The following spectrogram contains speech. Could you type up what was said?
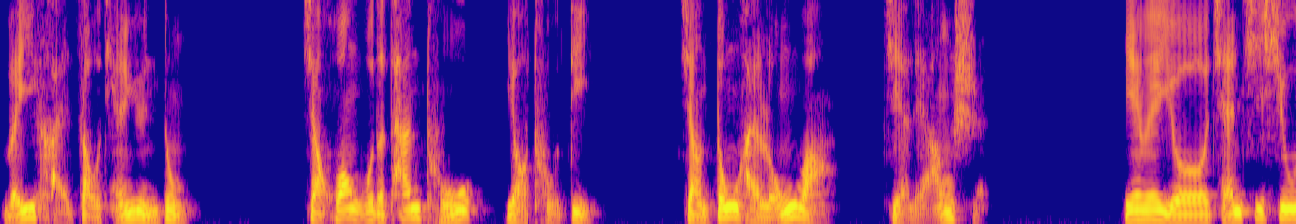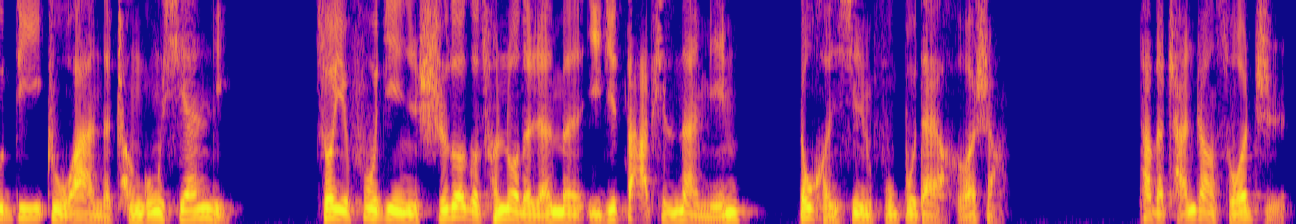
围海造田运动，向荒芜的滩涂要土地，向东海龙王借粮食。因为有前期修堤筑岸的成功先例，所以附近十多个村落的人们以及大批的难民都很信服布袋和尚。他的禅杖所指，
